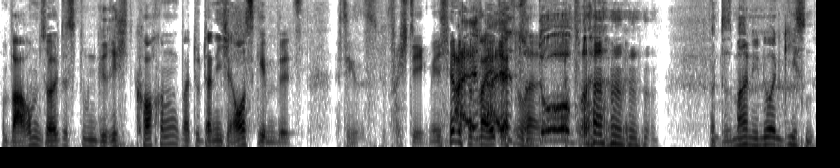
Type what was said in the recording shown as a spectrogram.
Und warum solltest du ein Gericht kochen, was du da nicht rausgeben willst? Ich denke, das verstehe ich nicht. Alter, Weiter ist so doof. Und das machen die nur in Gießen.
